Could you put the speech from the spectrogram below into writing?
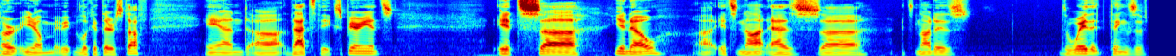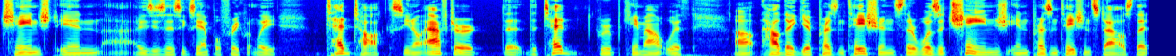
or you know maybe look at their stuff, and uh, that's the experience. It's uh, you know uh, it's not as uh, it's not as the way that things have changed in uh, I use this example frequently TED Talks you know after the the TED group came out with uh, how they give presentations there was a change in presentation styles that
